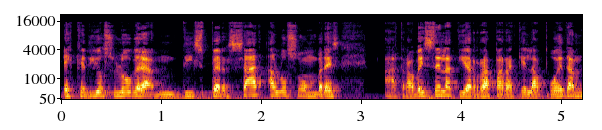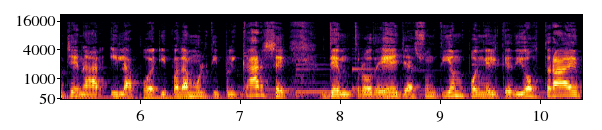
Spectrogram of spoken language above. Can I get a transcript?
es que Dios logra dispersar a los hombres a través de la tierra para que la puedan llenar y, la, y pueda multiplicarse dentro de ella. Es un tiempo en el que Dios trae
